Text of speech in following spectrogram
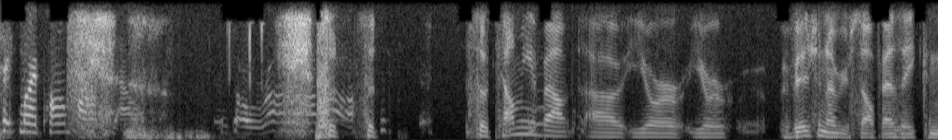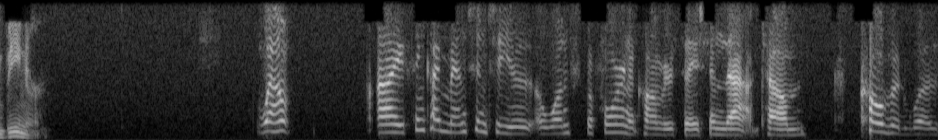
take my pom poms out and go rah rah. so tell me about uh, your your vision of yourself as a convener. Well, I think I mentioned to you once before in a conversation that um, COVID was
